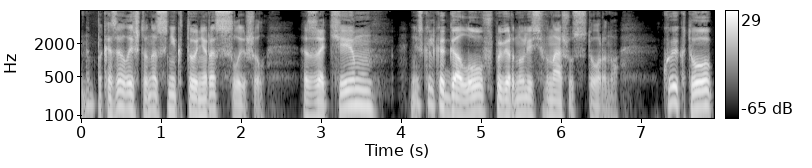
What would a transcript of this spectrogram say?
нам показалось, что нас никто не расслышал. Затем несколько голов повернулись в нашу сторону. Кое-кто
